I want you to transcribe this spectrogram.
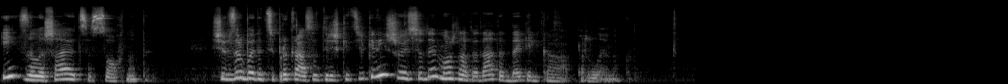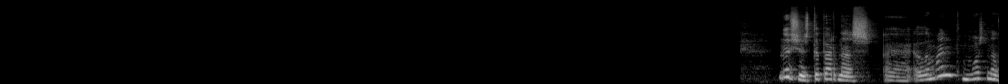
І залишаються сохнути. Щоб зробити цю прикрасу трішки цікавішою, сюди можна додати декілька перлинок. Ну що ж, тепер наш е, елемент можна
